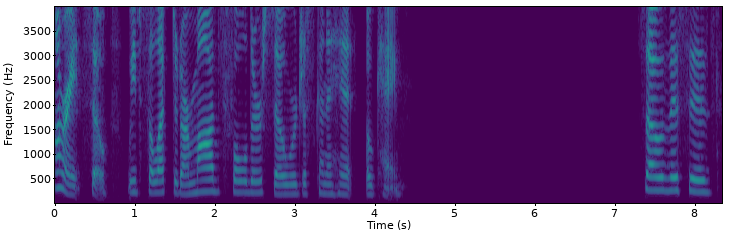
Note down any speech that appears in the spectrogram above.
All right, so we've selected our mods folder, so we're just going to hit OK. So this is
